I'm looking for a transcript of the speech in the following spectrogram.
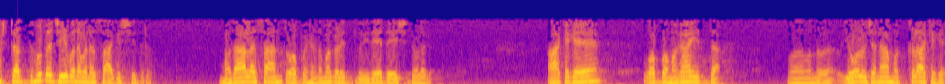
ಎಷ್ಟು ಅದ್ಭುತ ಜೀವನವನ್ನು ಸಾಗಿಸಿದ್ರು. ಮದಾಲಸ ಅಂತ ಒಬ್ಬ ಹೆಣ್ಮಗಳಿದ್ಲು ಇದೇ ದೇಶದೊಳಗೆ. ಆಕೆಗೆ ಒಬ್ಬ ಮಗ ಇದ್ದ. ಒಂದು ಏಳು ಜನ ಮಕ್ಕಳು ಆಕೆಗೆ.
